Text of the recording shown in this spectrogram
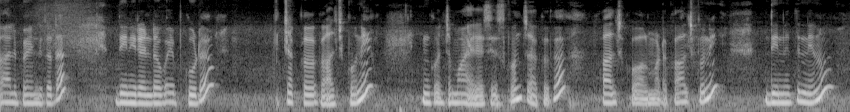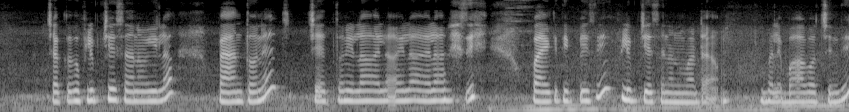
కాలిపోయింది కదా దీని రెండో వైపు కూడా చక్కగా కాల్చుకొని ఇంకొంచెం ఆయిల్ వేసేసుకొని చక్కగా కాల్చుకోవాలన్నమాట. కాల్చుకొని దీన్ని అయితే నేను చక్కగా ఫ్లిప్ చేశాను. ఇలా ప్యాన్తోనే చేతితో ఇలా ఇలా ఇలా ఇలా అనేసి పైకి తిప్పేసి ఫ్లిప్ చేశాను అనమాట భలే బాగా వచ్చింది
